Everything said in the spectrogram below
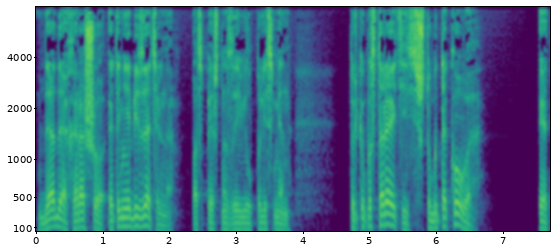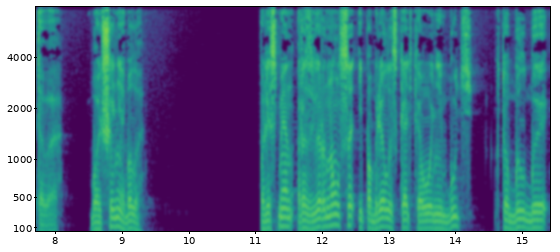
«Да-да, хорошо, это не обязательно», — поспешно заявил полисмен. «Только постарайтесь, чтобы такого, этого...» больше не было. Полисмен развернулся и побрел искать кого-нибудь, кто был бы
